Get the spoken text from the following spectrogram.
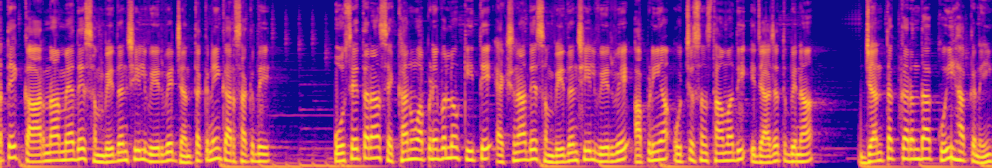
ਅਤੇ ਕਾਰਨਾਮਿਆਂ ਦੇ ਸੰਵੇਦਨਸ਼ੀਲ ਵੇਰਵੇ ਜਨਤਕ ਨਹੀਂ ਕਰ ਸਕਦੇ। ਉਸੇ ਤਰ੍ਹਾਂ ਸਿੱਖਾਂ ਨੂੰ ਆਪਣੇ ਵੱਲੋਂ ਕੀਤੇ ਐਕਸ਼ਨਾਂ ਦੇ ਸੰਵੇਦਨਸ਼ੀਲ ਵੇਰਵੇ ਆਪਣੀਆਂ ਉੱਚ ਸੰਸਥਾਵਾਂ ਦੀ ਇਜਾਜ਼ਤ ਬਿਨਾ ਜਨਤਕ ਕਰਨ ਦਾ ਕੋਈ ਹੱਕ ਨਹੀਂ।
